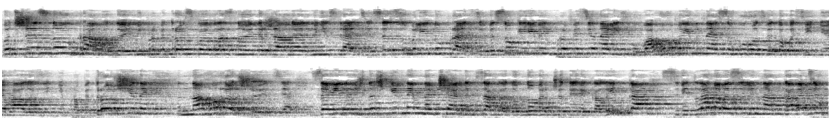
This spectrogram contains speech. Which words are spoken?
Почесною грамотою Дніпропетровської обласної державної адміністрації за сумлінну працю, високий рівень професіоналізму, вагомий внесок у розвиток освітньої галузі Дніпропетровщини нагороджується завідувач дошкільним навчальним закладом номер 4 Калинка Світлана Васильівна Кавацюк.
